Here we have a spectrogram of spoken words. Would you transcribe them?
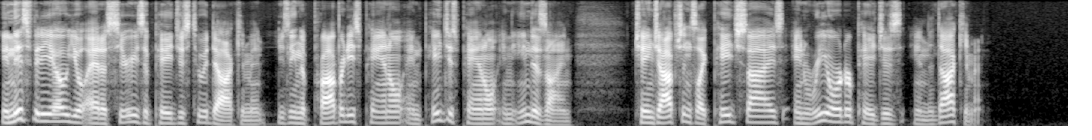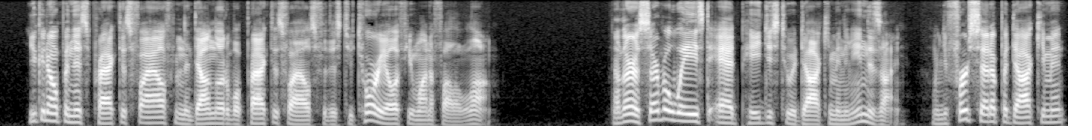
In this video, you'll add a series of pages to a document using the Properties panel and Pages panel in InDesign, change options like page size, and reorder pages in the document. You can open this practice file from the downloadable practice files for this tutorial if you want to follow along. Now there are several ways to add pages to a document in InDesign. When you first set up a document,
